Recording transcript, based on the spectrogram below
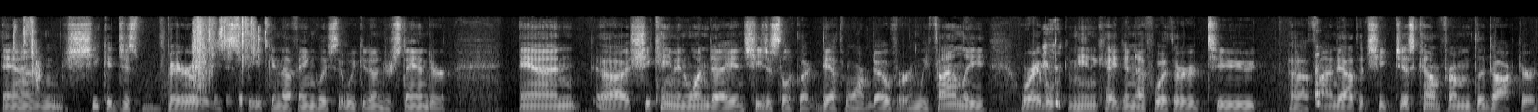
and she could just barely speak enough English that we could understand her. And uh, she came in one day, and she just looked like death warmed over. And we finally were able to communicate enough with her to uh, find out that she'd just come from the doctor,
